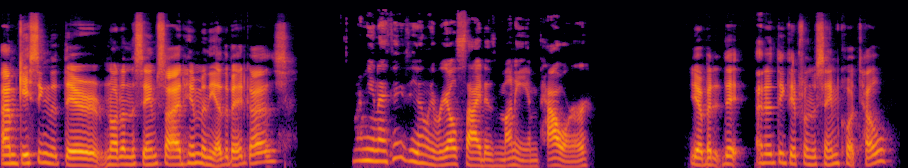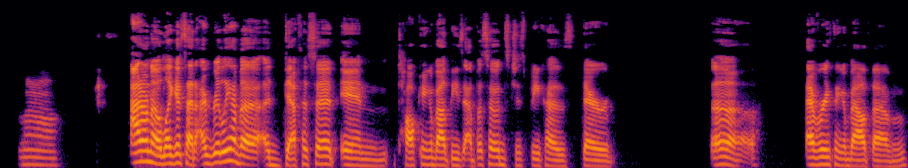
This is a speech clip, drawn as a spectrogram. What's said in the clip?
I'm guessing that they're not on the same side, him and the other bad guys. I mean, I think the only real side is money and power. Yeah, but they, I don't think they're from the same cartel. Mm. I don't know. Like I said, I really have a, a deficit in talking about these episodes just because they're, uh, everything about them.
